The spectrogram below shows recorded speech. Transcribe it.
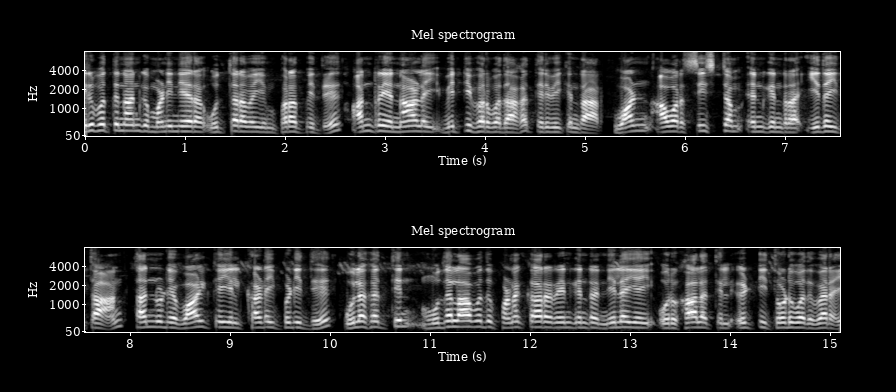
இருபத்தி நான்கு மணி நேர உத்தரவையும் பிறப்பித்து அன்றைய நாளை வெற்றி பெறுவதாக தெரிவிக்கின்றார். ஒன் அவர் சிஸ்டம் என்கின்ற இதைத்தான் தன்னுடைய வாழ்க்கையில் கடைபிடித்து உலகத்தின் முதலாவது பணக்காரர் என்கின்ற நிலையை ஒரு காலத்தில் எட்டி தொடுவது வரை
